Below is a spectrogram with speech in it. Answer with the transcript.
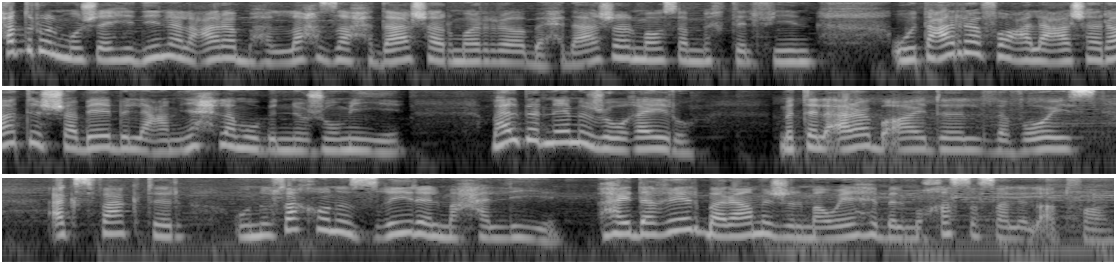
حضروا المشاهدين العرب هاللحظة 11 مرة ب 11 موسم مختلفين وتعرفوا على عشرات الشباب اللي عم يحلموا بالنجومية. بهالبرنامج وغيره مثل أرب آيدل، ذا فويس، أكس فاكتور ونسخهم الصغيرة المحلية. هيدا غير برامج المواهب المخصصة للأطفال.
